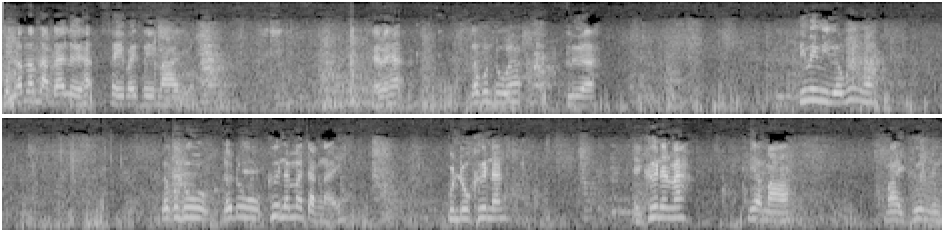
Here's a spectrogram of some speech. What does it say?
ผมรับน้ำหนักได้เลยฮะเซไปเซมาอยู่ เห็นไหมฮะ แล้วคุณดูนะฮะ เรือ นี่ไม่มีเรือวิ่งนะ แล้วคุณดู แล้วดูคลื่นนั้นมาจากไหน คุณดูคลื่นนั้น เห็นคลื่นนั้นไหมเนี่ยมา มาอีกคลื่นหนึ่ง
